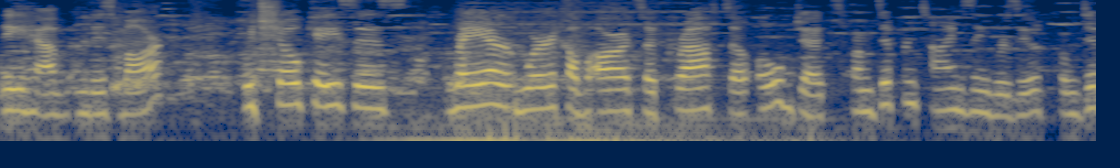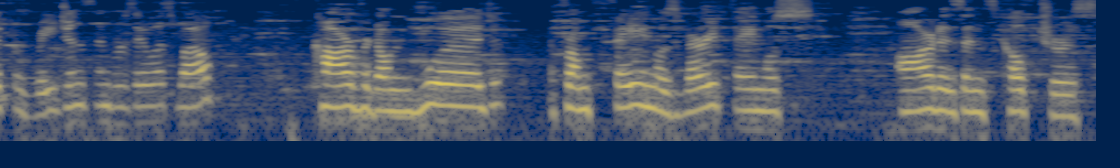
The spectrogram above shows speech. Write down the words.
they have in this bar, which showcases rare work of arts or crafts or objects from different times in Brazil, from different regions in Brazil as well, carved on wood from famous, very famous artists and sculptures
